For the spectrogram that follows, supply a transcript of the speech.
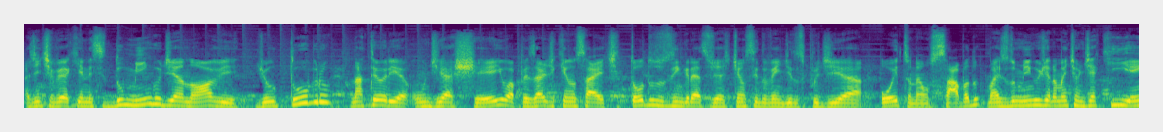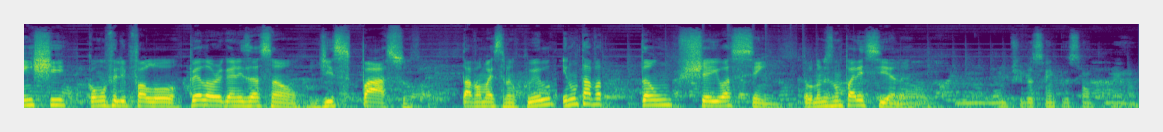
A gente veio aqui nesse domingo, dia 9 de outubro. Na teoria, um dia cheio, apesar de que no site todos os ingressos já tinham sido vendidos pro dia 8, né? Um sábado. Mas domingo geralmente é um dia que enche, como o Felipe falou, pela organização de espaço. Tava mais tranquilo e não tava tão cheio assim. Pelo menos não parecia, né? Não não tive essa impressão também, não.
